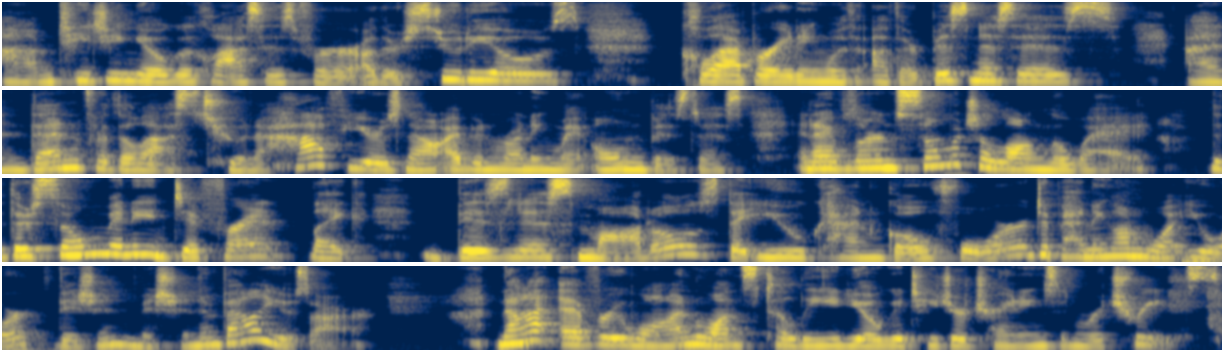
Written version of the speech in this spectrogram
um, teaching yoga classes for other studios, collaborating with other businesses. And then for the last two and a half years now, I've been running my own business. And I've learned so much along the way that there's so many different like business models that you can go for depending on what your vision, mission, and values are. Not everyone wants to lead yoga teacher trainings and retreats.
